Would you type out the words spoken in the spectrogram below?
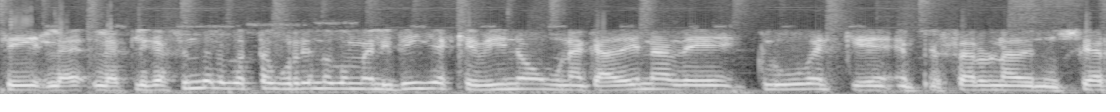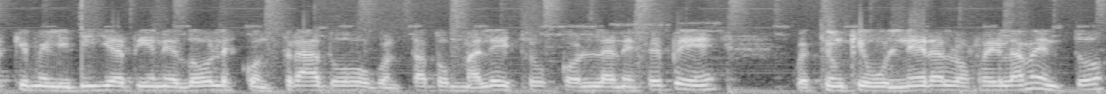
Sí, la, explicación de lo que está ocurriendo con Melipilla es que vino una cadena de clubes que empezaron a denunciar que Melipilla tiene dobles contratos o contratos mal hechos con la NFP, cuestión que vulnera los reglamentos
